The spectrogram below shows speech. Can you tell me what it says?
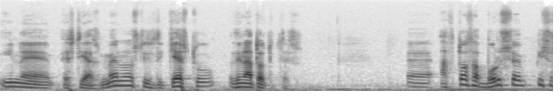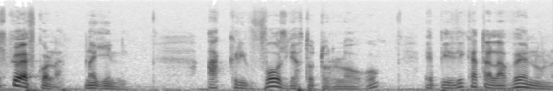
είναι εστιασμένο στις δικές του δυνατότητες. αυτό θα μπορούσε ίσως πιο εύκολα να γίνει. Ακριβώς για αυτό το λόγο, επειδή καταλαβαίνουν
